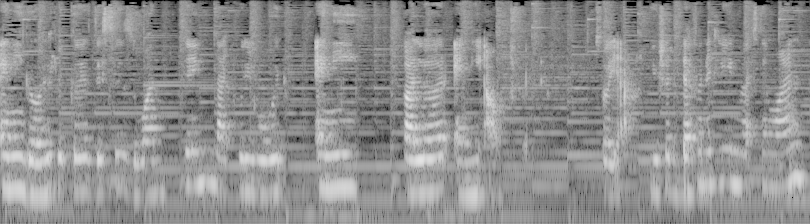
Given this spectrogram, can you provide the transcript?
any girl because this is one thing that will go with any color, any outfit. So yeah, you should definitely invest in one.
